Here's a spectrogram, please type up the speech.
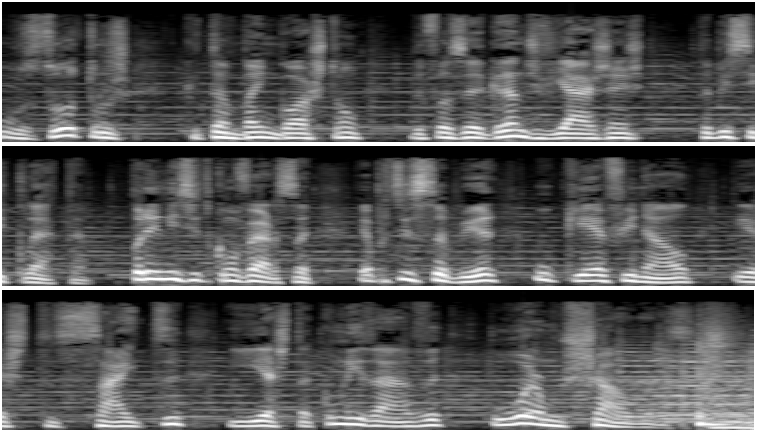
os outros que também gostam de fazer grandes viagens de bicicleta. Para início de conversa, é preciso saber o que é afinal este site e esta comunidade Warm Showers.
